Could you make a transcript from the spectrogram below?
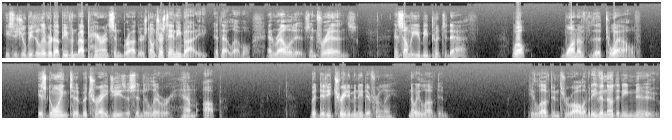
He says you'll be delivered up even by parents and brothers. Don't trust anybody at that level, and relatives and friends, and some of you be put to death. Well, one of the twelve is going to betray Jesus and deliver him up. But did he treat him any differently? No, he loved him. He loved him through all of it, even though that he knew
